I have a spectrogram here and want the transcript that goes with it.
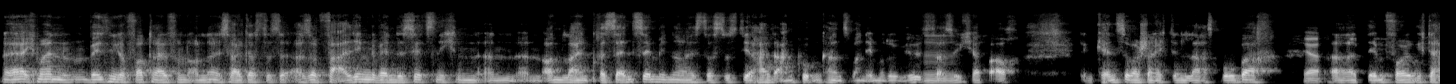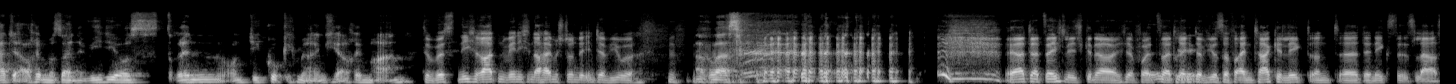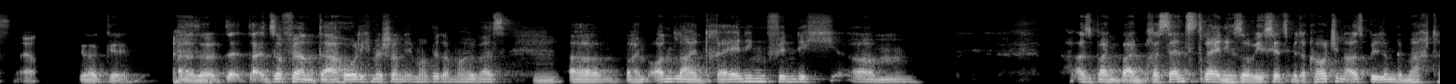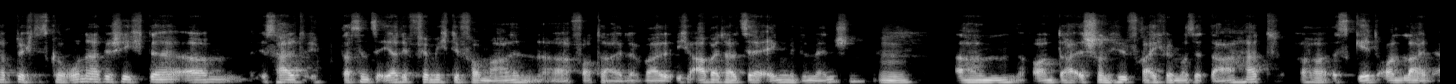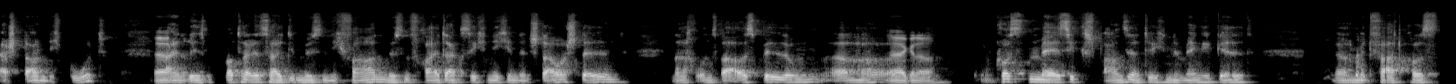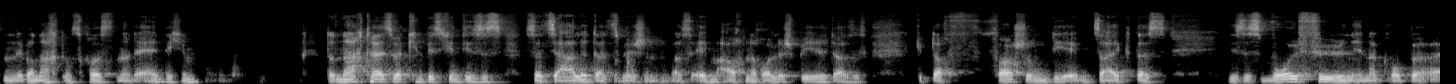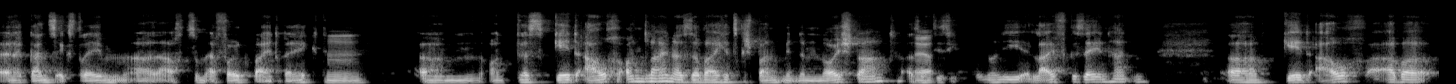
Naja, ich meine, ein wesentlicher Vorteil von Online ist halt, dass das, also vor allen Dingen, wenn das jetzt nicht ein, ein, ein Online-Präsenzseminar ist, dass du es dir halt angucken kannst, wann immer du willst. Mhm. Also ich habe auch, den kennst du wahrscheinlich, den Lars Bobach, ja. Äh, dem folge ich, der hat ja auch immer seine Videos drin und die gucke ich mir eigentlich auch immer an. Du wirst nicht raten, wen ich in einer halben Stunde interviewe. Ach was. ja, tatsächlich, genau. Ich habe vorhin okay. zwei, drei Interviews auf einen Tag gelegt und äh, der nächste ist Lars. Ja. Okay. Also da, insofern, da hole ich mir schon immer wieder mal was. Mhm. Ähm, beim Online-Training finde ich, ähm, also beim, beim Präsenztraining, so wie ich es jetzt mit der Coaching-Ausbildung gemacht habe, durch das Corona-Geschichte, ähm, ist halt, das sind eher die, für mich die formalen äh, Vorteile, weil ich arbeite halt sehr eng mit den Menschen. Mhm. Ähm, und da ist schon hilfreich, wenn man sie da hat. Äh, es geht online erstaunlich gut. Ja. Ein Riesenvorteil ist halt, die müssen nicht fahren, müssen Freitag sich nicht in den Stau stellen nach unserer Ausbildung. Äh, ja, genau. Kostenmäßig sparen sie natürlich eine Menge Geld äh, mit Fahrtkosten, Übernachtungskosten und ähnlichem. Der Nachteil ist wirklich ein bisschen dieses Soziale dazwischen, was eben auch eine Rolle spielt. Also es gibt auch Forschung, die eben zeigt, dass dieses Wohlfühlen in der Gruppe äh, ganz extrem äh, auch zum Erfolg beiträgt. Mhm. Ähm, und das geht auch online. Also da war ich jetzt gespannt mit einem Neustart, also ja. die sich noch nie live gesehen hatten. Äh, geht auch, aber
